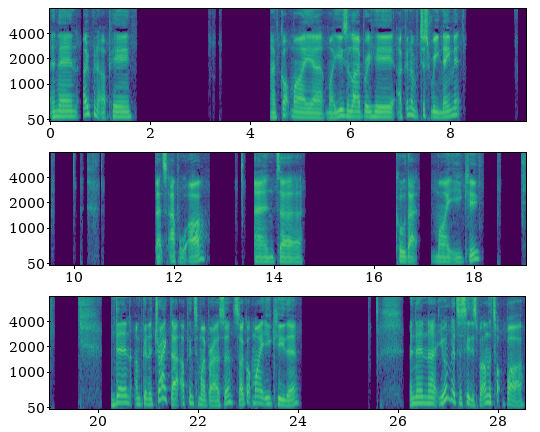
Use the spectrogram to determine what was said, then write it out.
And then open it up here. I've got my uh, my user library here. I'm gonna just rename it. That's Apple R. And uh, call that my EQ. And then I'm going to drag that up into my browser. So I got my EQ there. And then uh, you won't be able to see this, but on the top bar,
